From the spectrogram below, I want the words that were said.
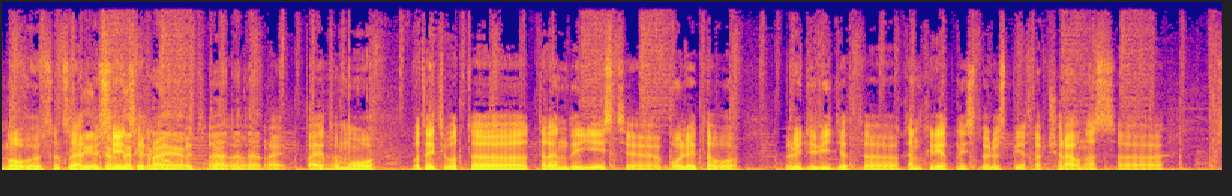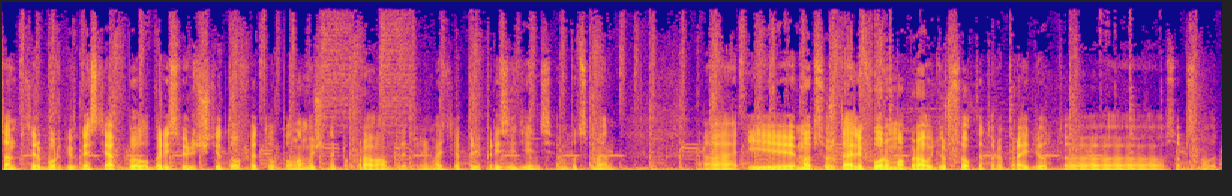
новую Какой-то социальную сеть или новый да-да-да. проект. Поэтому Вот эти вот тренды есть. Более того, люди видят конкретную историю успеха. Вчера у нас Санкт-Петербурге в гостях был Борис Юрьевич Титов, это уполномоченный по правам предпринимателя при президенте, омбудсмен. Э, И мы обсуждали форум Абрау Дюрсо, который пройдет, э, собственно, вот,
